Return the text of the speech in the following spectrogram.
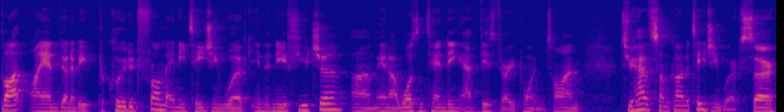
but I am going to be precluded from any teaching work in the near future. Um, and I was intending at this very point in time to have some kind of teaching work. So,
